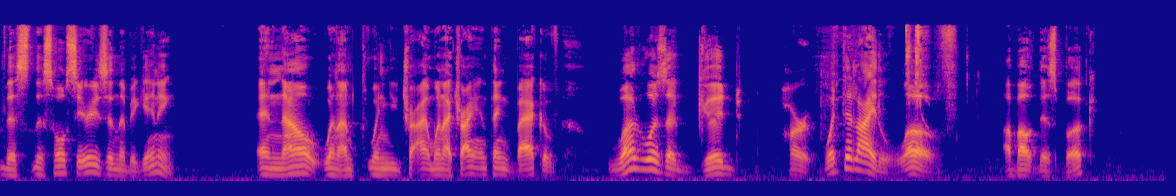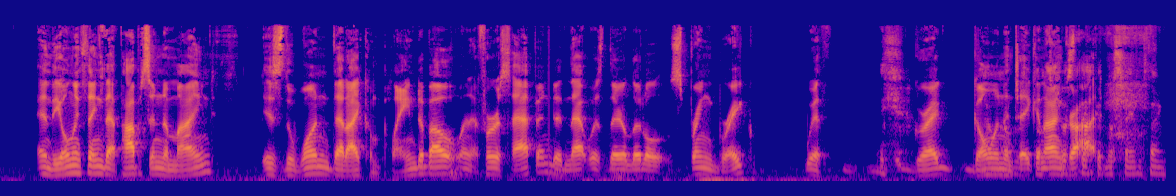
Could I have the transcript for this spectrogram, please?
this this whole series in the beginning, and now when I'm when you try when I try and think back of what was a good part, what did I love about this book, and the only thing that pops into mind is the one that I complained about when it first happened, and that was their little spring break Greg going and taking on was Grodd. the same thing.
